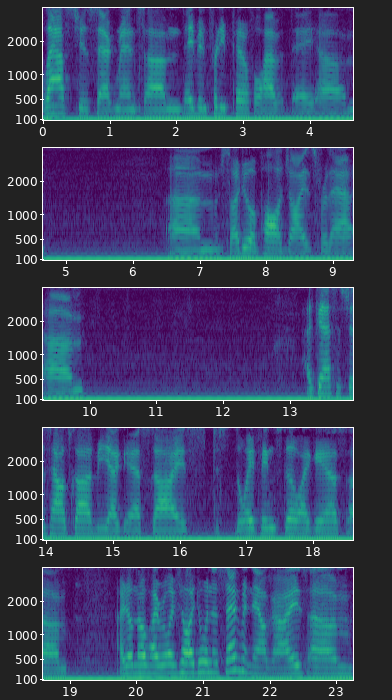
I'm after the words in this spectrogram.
last two segments. Um, they've been pretty pitiful, haven't they? Um, um, so I do apologize for that. Um, I guess it's just how it's gotta be, I guess, guys. Just the way things go, I guess. Um, I don't know if I really feel like doing this segment now, guys. Um,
